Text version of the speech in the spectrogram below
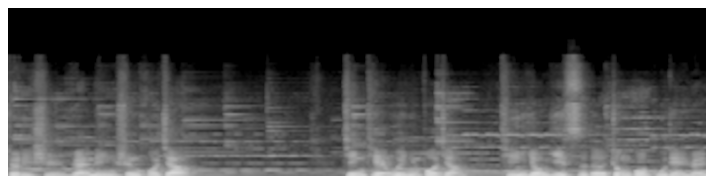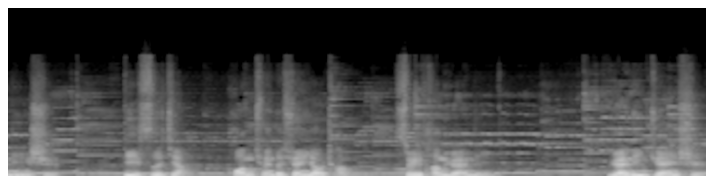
这里是园林生活家。今天为您播讲挺有意思的中国古典园林史第四讲：皇权的炫耀场——隋唐园林。园林卷史：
